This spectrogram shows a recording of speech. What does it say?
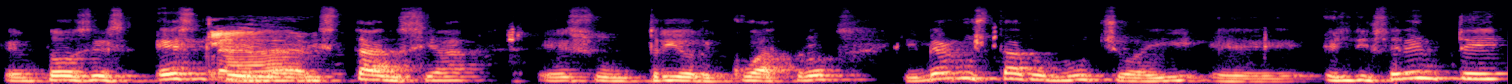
Entonces, este claro. la distancia es un trío de cuatro y me ha gustado mucho ahí eh, el diferente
